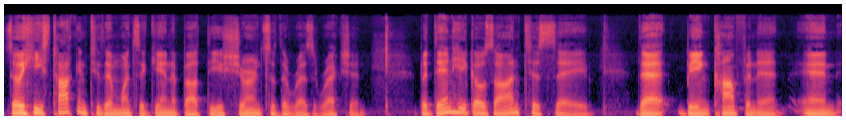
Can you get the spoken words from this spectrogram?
So he's talking to them once again about the assurance of the resurrection. But then he goes on to say that being confident and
